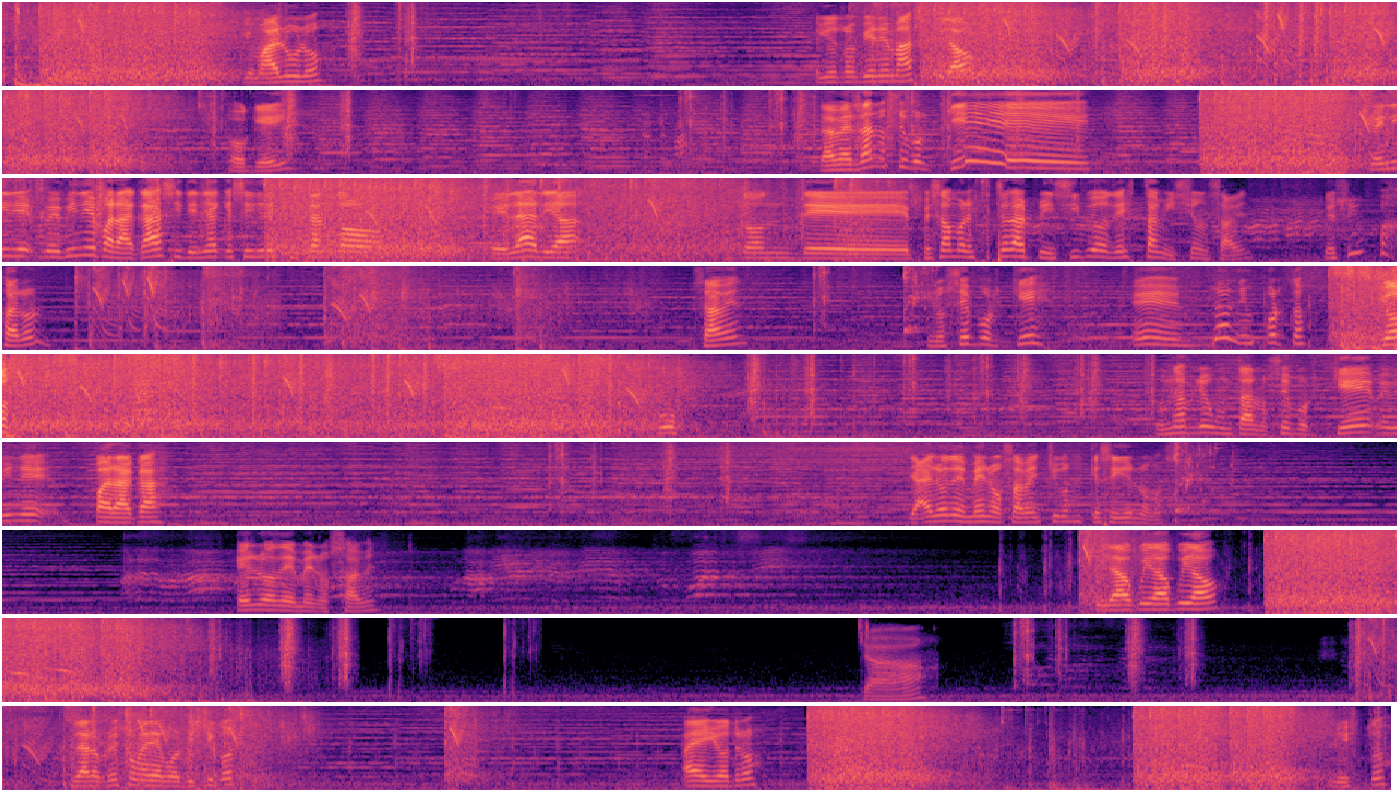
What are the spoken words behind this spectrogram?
Qué malulo. Hay otro viene más, cuidado. Ok. La verdad no sé por qué me vine para acá si tenía que seguir registrando el área donde empezamos a registrar al principio de esta misión, ¿saben? Que soy un pajarón. ¿Saben? No sé por qué. Eh, no, importa. Dios. Una pregunta, no sé por qué me vine para acá. Ya es lo de menos, ¿saben, chicos? Hay que seguir nomás. Es lo de menos, ¿saben? Cuidado, cuidado, cuidado. Ya. Claro, por eso me devolví, chicos. Ahí hay otro. Listo.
